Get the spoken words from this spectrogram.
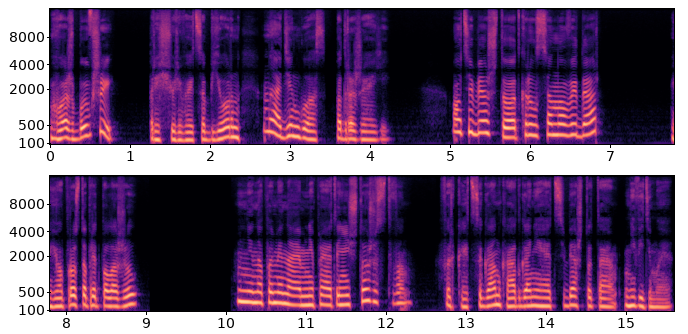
«Ваш бывший?» — прищуривается Бьорн на один глаз, подражая ей. «У тебя что, открылся новый дар?» «Я просто предположил». «Не напоминай мне про это ничтожество», — фыркает цыганка, отгоняя от себя что-то невидимое.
